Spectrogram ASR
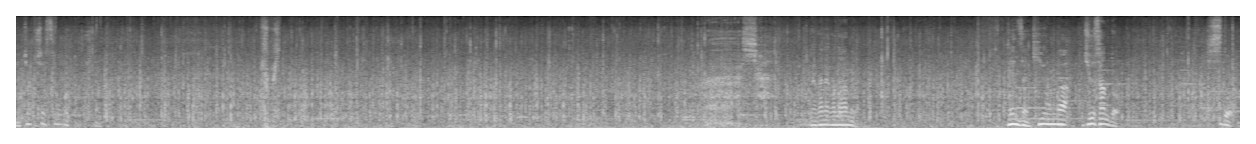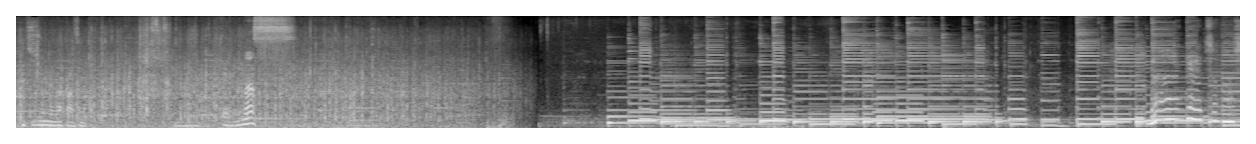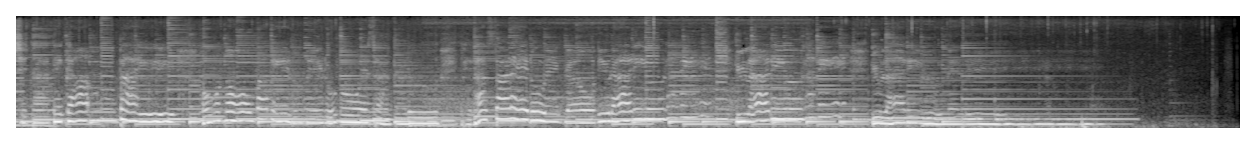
めちゃくちゃすごかったなかなかの雨。現在気温が13度。湿度87%ます。月の下で乾杯。炎は見る燃え盛る照らされる笑顔にゆらりゆらりゆらりゆらり。ゆらりゆらり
